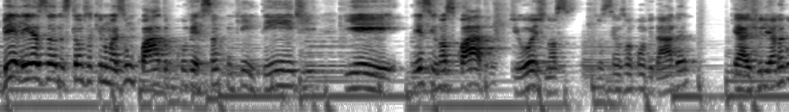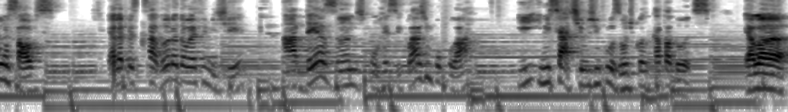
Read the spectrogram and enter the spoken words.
Beleza, estamos aqui no mais um quadro, conversando com quem entende. E nesse nosso quadro de hoje, nós trouxemos uma convidada, que é a Juliana Gonçalves. Ela é pesquisadora da UFMG há 10 anos com reciclagem popular e iniciativas de inclusão de catadores. Ela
